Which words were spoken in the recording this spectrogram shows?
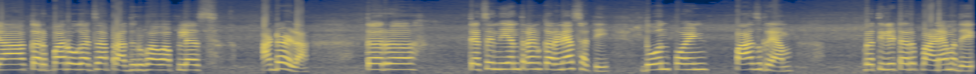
या करपा रोगाचा प्रादुर्भाव आपल्यास आढळला तर त्याचे नियंत्रण करण्यासाठी दोन पॉईंट पाच ग्रॅम प्रति लिटर पाण्यामध्ये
